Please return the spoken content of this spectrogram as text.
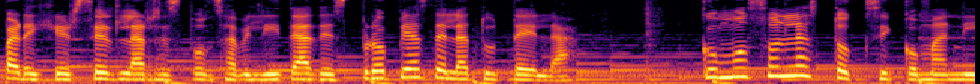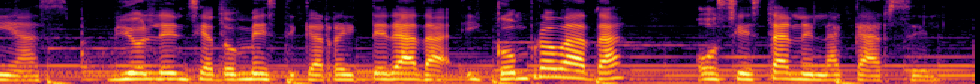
para ejercer las responsabilidades propias de la tutela, como son las toxicomanías, violencia doméstica reiterada y comprobada, o si están en la cárcel.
